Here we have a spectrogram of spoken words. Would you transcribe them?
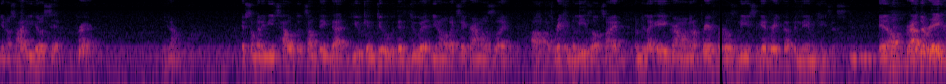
You know, so how do you heal the sick? Prayer. You know? If somebody needs help with something that you can do, then do it. You know, like say grandma's like uh, raking the leaves outside, let me like, hey grandma, I'm gonna pray for those leaves to get raked up in the name of Jesus. Mm-hmm. You know, grab the rake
